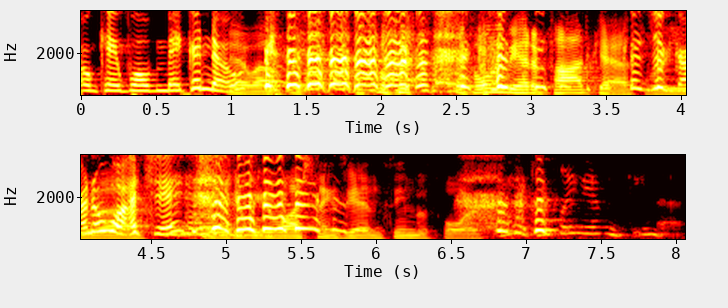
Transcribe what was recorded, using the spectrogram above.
Okay, well, make a note. Yeah, well, if, if only we had a podcast. Because you're gonna uh, watch it. where we, could- we could watch things we hadn't seen before. I can't believe you haven't seen that.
